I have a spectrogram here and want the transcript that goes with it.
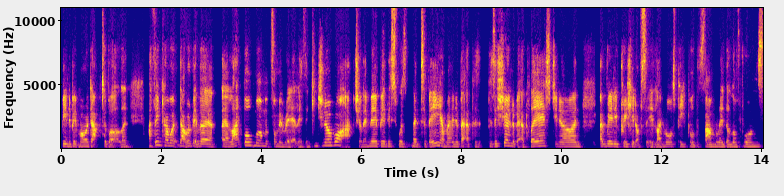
being a bit more adaptable. And i think I were, that were a bit of a, a, light bulb moment for me really thinking do you know what? Actually maybe this was meant to be. I'm in a better position a better place you know? And i really appreciate obviously like most people the family the loved ones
